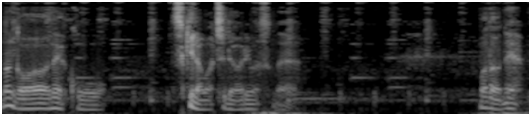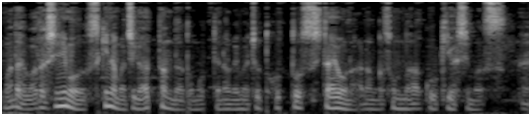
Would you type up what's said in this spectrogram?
なんかね、こう、好きな街ではありますね。まだね、まだ私にも好きな街があったんだと思って、なんか今ちょっとほっとしたような、なんかそんなこう気がしますね。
